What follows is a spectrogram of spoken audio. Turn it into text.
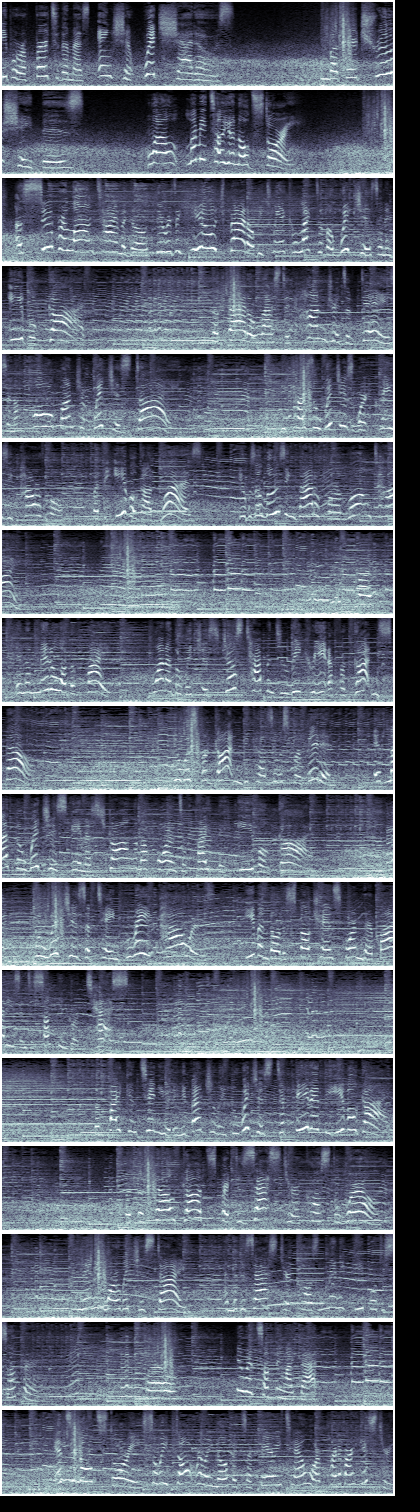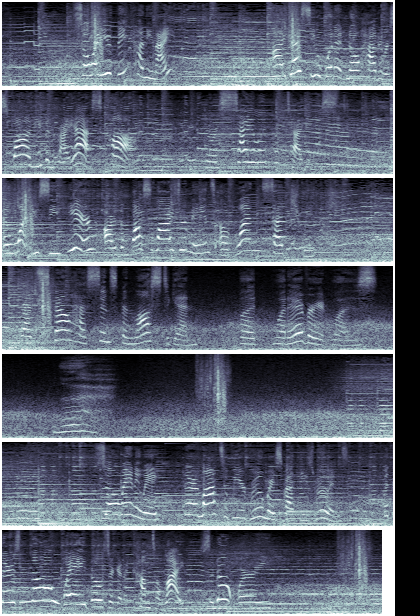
People refer to them as ancient witch shadows. But their true shape is. Well, let me tell you an old story. A super long time ago, there was a huge battle between a collective of witches and an evil god. The battle lasted hundreds of days and a whole bunch of witches died. Because the witches weren't crazy powerful, but the evil god was, it was a losing battle for a long time. But in the middle of the fight, one of the witches just happened to recreate a forgotten spell. It was forgotten because it was forbidden. It let the witches gain a strong enough form to fight the evil god. The witches obtained great powers, even though the spell transformed their bodies into something grotesque. Continued, and eventually the witches defeated the evil god. But the fell god spread disaster across the world. Many more witches died, and the disaster caused many people to suffer. Well, it went something like that. It's an old story, so we don't really know if it's a fairy tale or part of our history. So what do you think, Hundred Knight? I guess you wouldn't know how to respond even if I asked, huh? Silent protagonist. And what you see here are the fossilized remains of one such witch. That spell has since been lost again, but whatever it was... Ugh. so anyway, there are lots of weird rumors about these ruins, but there's no way those are gonna come to life, so don't worry.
